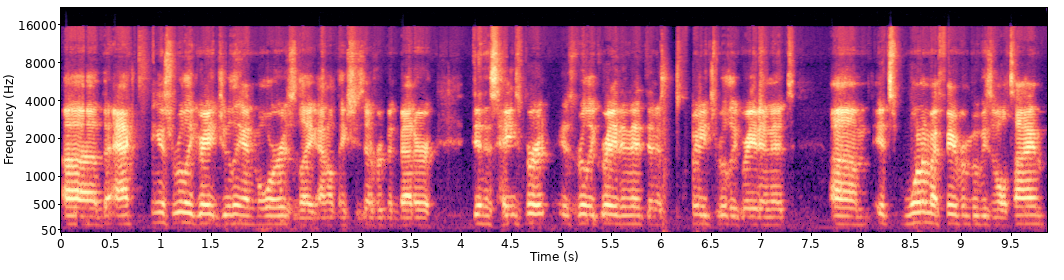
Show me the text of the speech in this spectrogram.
Uh, the acting is really great. Julianne Moore is like I don't think she's ever been better. Dennis Haysbert is really great in it. Dennis Quaid's really great in it. Um, it's one of my favorite movies of all time.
